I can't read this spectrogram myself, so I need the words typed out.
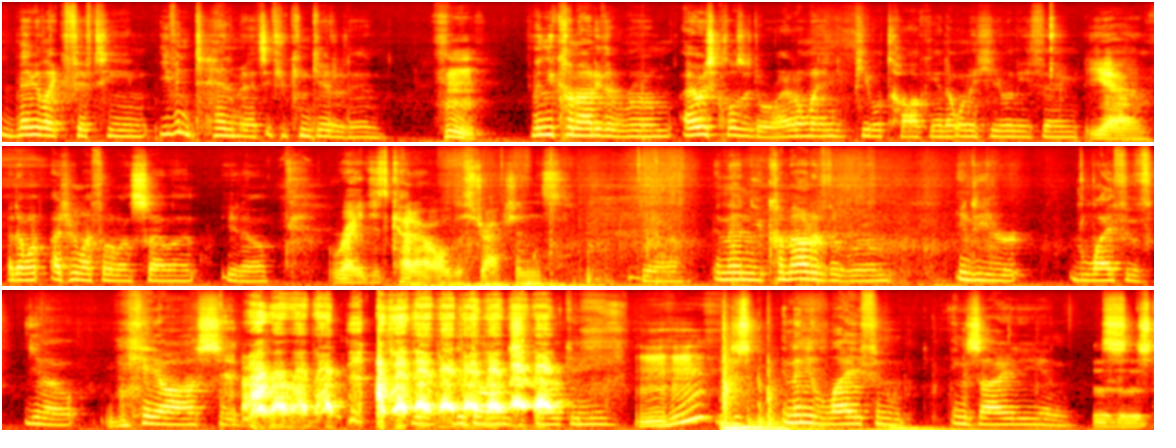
maybe like fifteen, even ten minutes if you can get it in. Hmm. Then you come out of the room. I always close the door. I don't want any people talking. I don't want to hear anything. Yeah. I don't want. I turn my phone on silent. You know. Right. Just cut out all distractions. Yeah. And then you come out of the room into your life of, you know, chaos and yeah, the dogs barking. Mm-hmm. You just and then your life and anxiety and s- Mhm. just,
